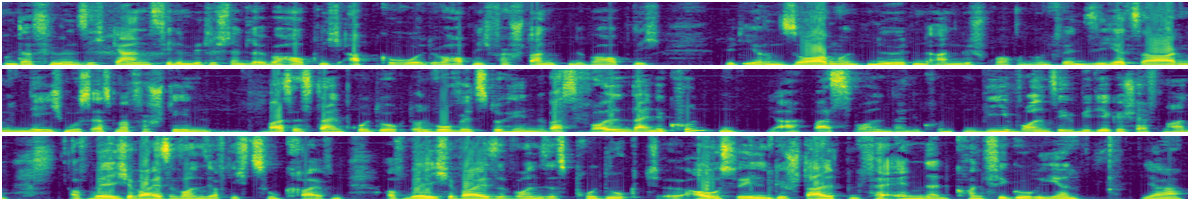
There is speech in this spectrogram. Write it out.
Und da fühlen sich ganz viele Mittelständler überhaupt nicht abgeholt, überhaupt nicht verstanden, überhaupt nicht mit ihren Sorgen und Nöten angesprochen. Und wenn Sie jetzt sagen, nee, ich muss erstmal verstehen, was ist dein Produkt und wo willst du hin? Was wollen deine Kunden? Ja, was wollen deine Kunden? Wie wollen sie mit dir Geschäft machen? Auf welche Weise wollen sie auf dich zugreifen? Auf welche Weise wollen sie das Produkt äh, auswählen, gestalten, verändern, konfigurieren? Ja,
